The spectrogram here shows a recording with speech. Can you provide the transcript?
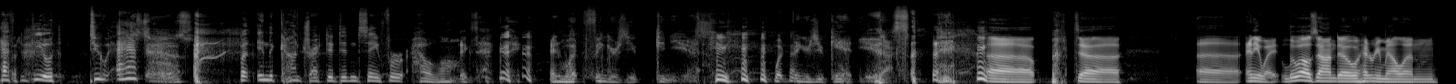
have to deal with two assholes. but in the contract, it didn't say for how long. exactly. and what fingers you can use, what fingers you can't use. uh, but uh, uh, anyway, Lou Elizondo, Henry Mellon,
